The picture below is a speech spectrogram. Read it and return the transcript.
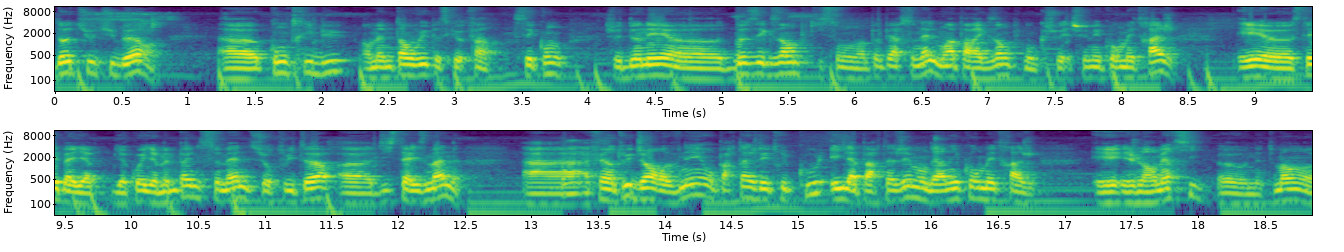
d'autres youtubeurs euh, contribue en même temps, oui, parce que, enfin, c'est con. Je vais te donner euh, deux exemples qui sont un peu personnels. Moi, par exemple, donc je fais, mes courts-métrages, et euh, c'était, bah, il y, a quoi, il y a même pas une semaine, sur Twitter, D-Stylesman a, a, fait un tweet genre, revenez, on partage des trucs cool, et il a partagé mon dernier court-métrage. Et, je l'en remercie, honnêtement,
